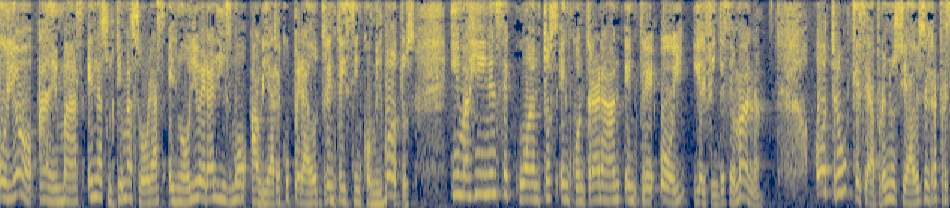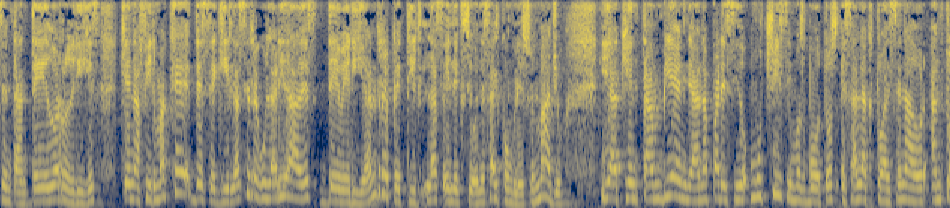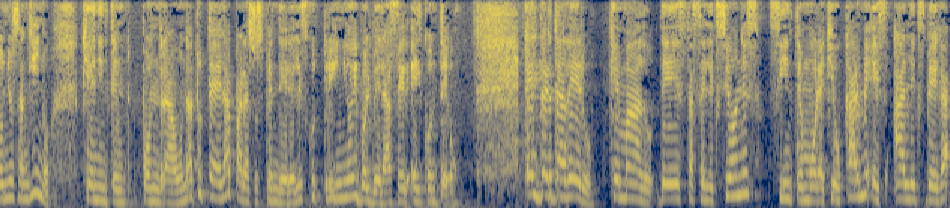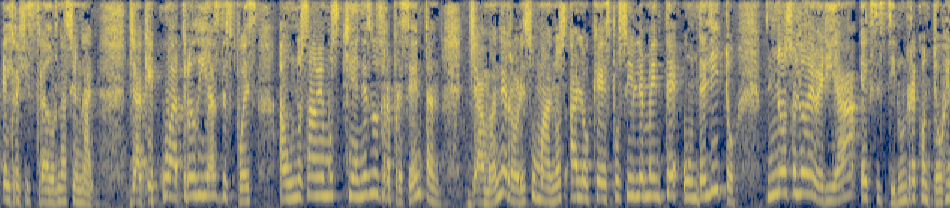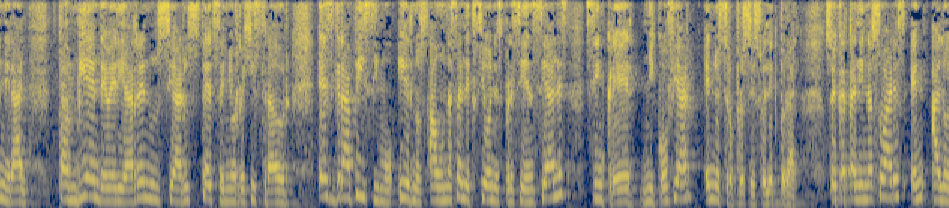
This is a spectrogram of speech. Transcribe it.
Julio, además, en las últimas horas, el nuevo liberalismo habría recuperado 35 mil votos. Imagínense cuántos encontrarán entre hoy y el fin de semana. Otro que se ha pronunciado es el representante Eduardo Rodríguez, quien afirma que de seguir las irregularidades deberían repetir las elecciones al Congreso en mayo. Y a quien también le han aparecido muchísimos votos es al actual senador Antonio Sanguino, quien pondrá una tutela para suspender el escrutinio y volverá a hacer el conteo. El verdadero quemado de estas elecciones, sin temor a equivocarme, es Alex Vega, el registrador nacional, ya que cuatro días después aún no sabemos quiénes nos representan. Llaman errores humanos a lo que es posiblemente un delito. No solo debería existir un reconteo general, también debería renunciar usted, señor registrador. Es gravísimo irnos a unas elecciones presidenciales sin creer ni confiar en nuestro proceso electoral. Soy Catalina Suárez en Alo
